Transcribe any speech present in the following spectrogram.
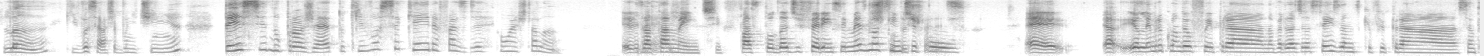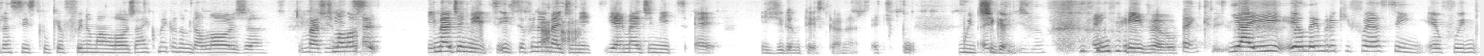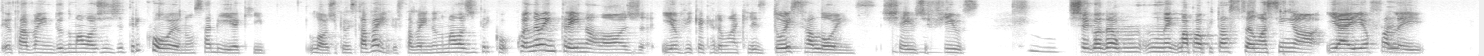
lã, que você acha bonitinha, pense no projeto que você queira fazer com esta lã. Exatamente, faz toda a diferença. E mesmo Faz assim, tipo, é, eu lembro quando eu fui para, na verdade, há seis anos que eu fui para São Francisco, que eu fui numa loja. Ai, como é que é o nome da loja? Imagine It. Loja... Imagine It, isso. Eu fui na ah. Imagine It e a Imagine It é gigantesca, né? É tipo muito é gigante. Incrível. É incrível. É incrível. E aí eu lembro que foi assim, eu fui, eu tava indo numa loja de tricô, eu não sabia que loja que eu estava indo, eu estava indo numa loja de tricô. Quando eu entrei na loja e eu vi que eram aqueles dois salões cheios de uhum. fios, chegou a dar um, uma palpitação assim, ó. E aí eu falei,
